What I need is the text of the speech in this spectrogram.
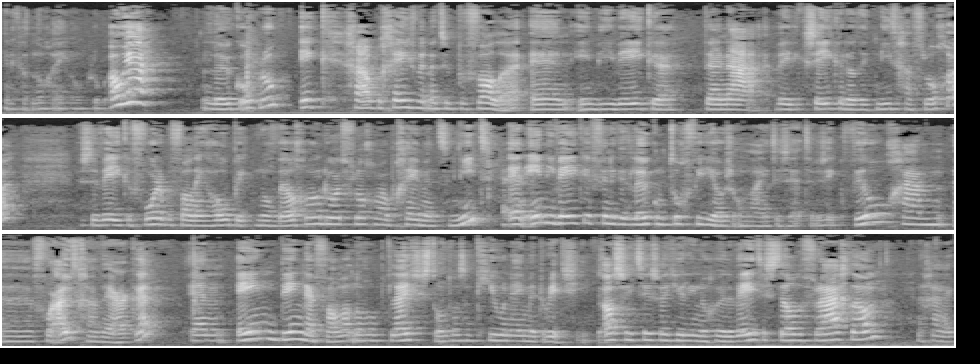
En ik had nog één oproep. Oh ja, een leuke oproep. Ik ga op een gegeven moment natuurlijk bevallen. En in die weken daarna weet ik zeker dat ik niet ga vloggen. Dus de weken voor de bevalling hoop ik nog wel gewoon door te vloggen, maar op een gegeven moment niet. En in die weken vind ik het leuk om toch video's online te zetten. Dus ik wil gaan eh, vooruit gaan werken. En één ding daarvan, wat nog op het lijstje stond, was een Q&A met Richie. Als er iets is wat jullie nog willen weten, stel de vraag dan. Dan ga ik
